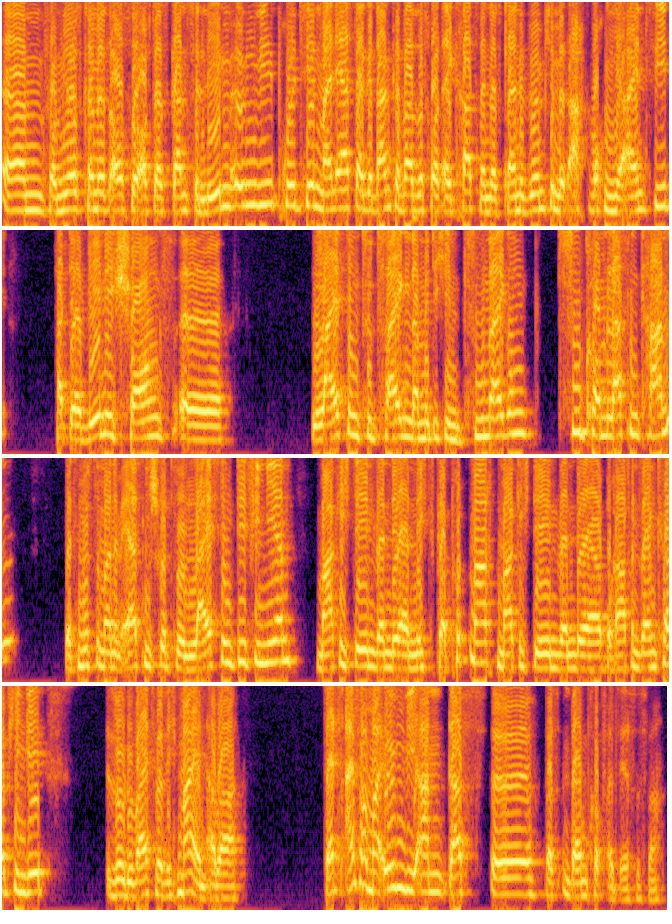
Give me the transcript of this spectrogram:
Ähm, von mir aus können wir es auch so auf das ganze Leben irgendwie projizieren. Mein erster Gedanke war sofort, ey krass, wenn das kleine Würmchen mit acht Wochen hier einzieht, hat der wenig Chance, äh, Leistung zu zeigen, damit ich ihm Zuneigung zukommen lassen kann. Jetzt müsste man im ersten Schritt so Leistung definieren. Mag ich den, wenn der nichts kaputt macht? Mag ich den, wenn der brav in sein Körbchen geht? So, du weißt, was ich meine, aber setz einfach mal irgendwie an das, äh, was in deinem Kopf als erstes war.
